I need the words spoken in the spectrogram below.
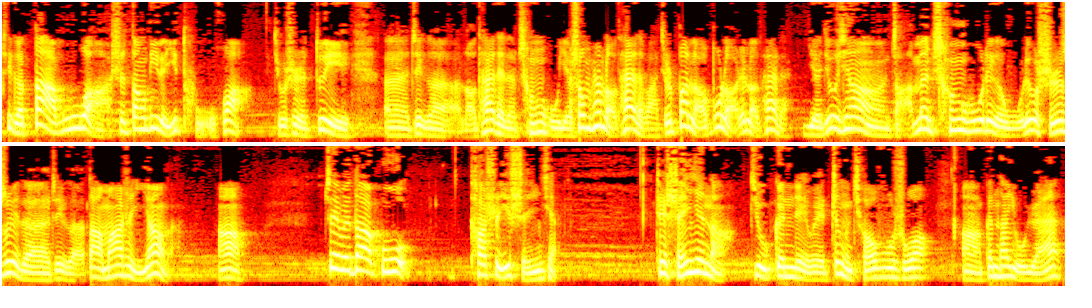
这个大姑啊，是当地的一土话，就是对呃这个老太太的称呼，也算不上老太太吧，就是半老不老的老太太，也就像咱们称呼这个五六十岁的这个大妈是一样的。”啊，这位大姑，她是一神仙。这神仙呢，就跟这位郑樵夫说：“啊，跟他有缘，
